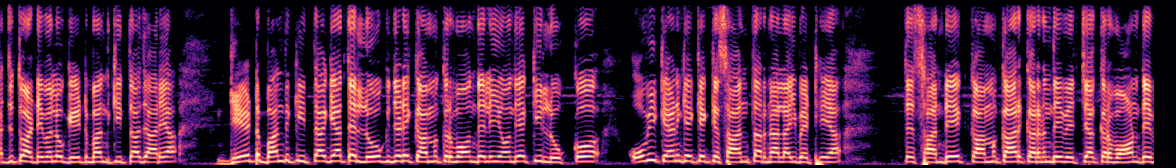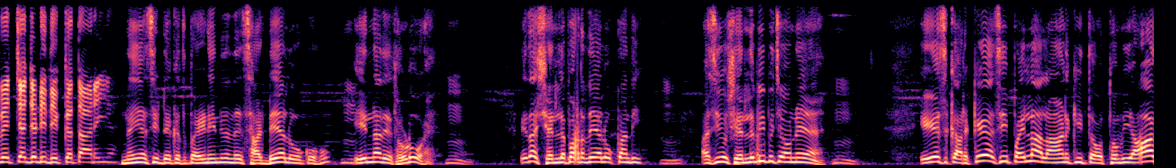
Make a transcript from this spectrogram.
ਅੱਜ ਤੁਹਾਡੇ ਵੱਲੋਂ ਗੇਟ ਬੰਦ ਕੀਤਾ ਜਾ ਰਿਹਾ। ਗੇਟ ਬੰਦ ਕੀਤਾ ਗਿਆ ਤੇ ਲੋਕ ਜਿਹੜੇ ਕੰਮ ਕਰਵਾਉਣ ਦੇ ਲਈ ਆਉਂਦੇ ਆ ਕਿ ਲੋਕੋ ਉਹ ਵੀ ਕਹਿਣਗੇ ਕਿ ਕਿਸਾਨ ਧਰਨਾ ਲਾਈ ਬੈਠੇ ਆ ਤੇ ਸਾਡੇ ਕੰਮਕਾਰ ਕਰਨ ਦੇ ਵਿੱਚ ਆ ਕਰਵਾਉਣ ਦੇ ਵਿੱਚ ਆ ਜਿਹੜੀ ਦਿੱਕਤ ਆ ਰਹੀ ਹੈ ਨਹੀਂ ਅਸੀਂ ਦਿੱਕਤ ਪੈਣੀ ਨਹੀਂ ਦਿੰਦੇ ਸਾਡੇ ਆ ਲੋਕ ਉਹ। ਇਹਨਾਂ ਦੇ ਥੋੜੋ ਹੈ ਹੂੰ। ਇਹ ਤਾਂ ਛਿੱਲ ਪੜਦੇ ਆ ਲੋਕਾਂ ਦੀ। ਅਸੀਂ ਉਹ ਛਿੱਲ ਵੀ ਬਚਾਉਨੇ ਆ। ਇਸ ਕਰਕੇ ਅਸੀਂ ਪਹਿਲਾਂ ਐਲਾਨ ਕੀਤਾ ਉੱਥੋਂ ਵੀ ਆਹ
